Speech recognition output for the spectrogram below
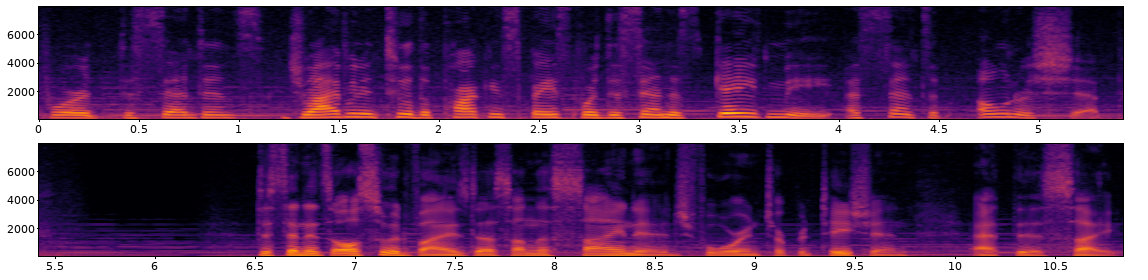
for descendants, driving into the parking space for descendants gave me a sense of ownership Descendants also advised us on the signage for interpretation at this site.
